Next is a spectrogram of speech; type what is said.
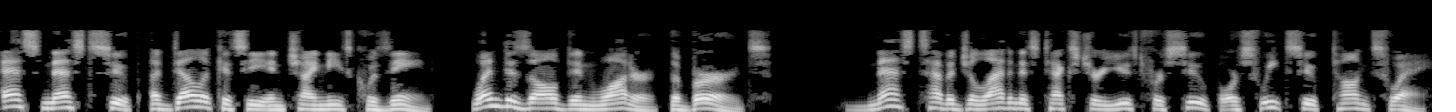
S nest soup, a delicacy in Chinese cuisine. When dissolved in water, the bird's nests have a gelatinous texture used for soup or sweet soup tong sui.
